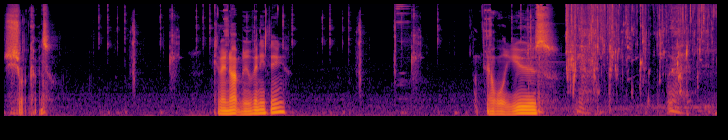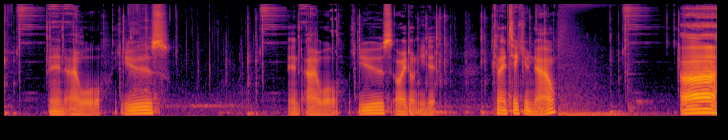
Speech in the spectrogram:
Shortcut. Can I not move anything? I will use and I will use and I will use. Oh I don't need it. Can I take you now? Uh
